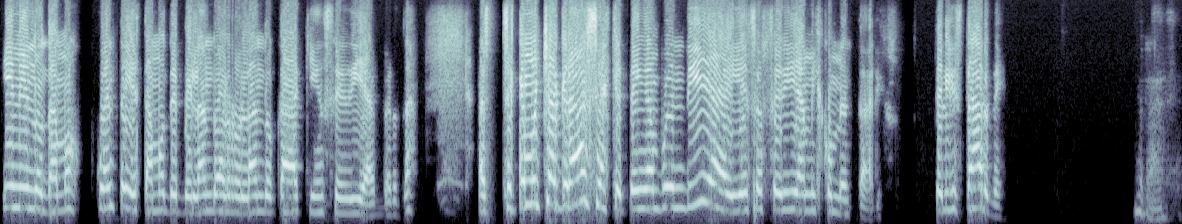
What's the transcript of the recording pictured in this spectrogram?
y ni nos damos cuenta y estamos desvelando a Rolando cada 15 días, ¿verdad? Así que muchas gracias, que tengan buen día y esos serían mis comentarios. Feliz tarde. Gracias.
